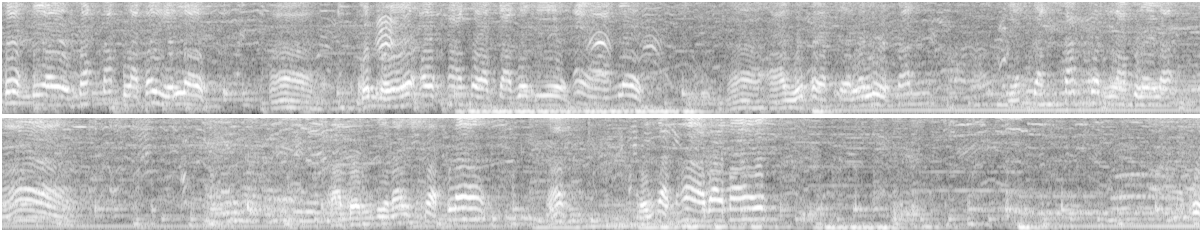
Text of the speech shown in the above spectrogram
เป้งเดียวนับนับหลับให้เห็นเลยอ่าคนเหนือเอาคางออกจากเวทีให้ห่างเลยอ่าอาวุธออกแต่ละลูกนั้นเสียงดังตักก็หลับเลยล่ะอ่ามาเดินดีไรสับแล้วนะถึงกันห้าได้ไหมผู้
